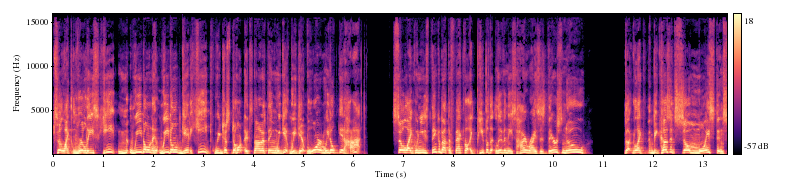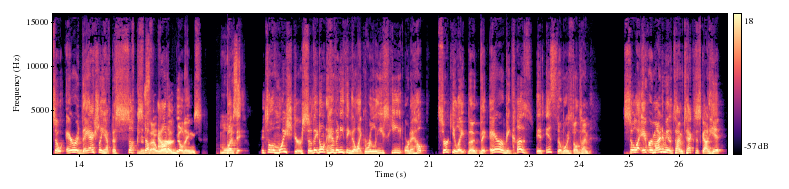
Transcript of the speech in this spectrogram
to like release heat. We don't we don't get heat. We just don't. It's not a thing we get. We get warm. We don't get hot. So like when you think about the fact that like people that live in these high rises, there's no like- like because it's so moist and so arid, they actually have to suck There's stuff out of word. buildings. But moist. they- it's all moisture, so they don't have anything to like release heat or to help circulate the the air because it is so moist all the time. So like it reminded me of the time Texas got hit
